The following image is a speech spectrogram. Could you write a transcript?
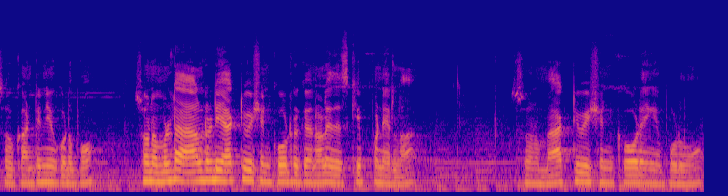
ஸோ கண்டினியூ கொடுப்போம். ஸோ நம்மள்ட்ட ஆல்ரெடி ஆக்டிவேஷன் கோட் இருக்கிறதுனால இதை ஸ்கிப் பண்ணிடலாம். ஸோ நம்ம ஆக்டிவேஷன் கோடை இங்கே போடுவோம்.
